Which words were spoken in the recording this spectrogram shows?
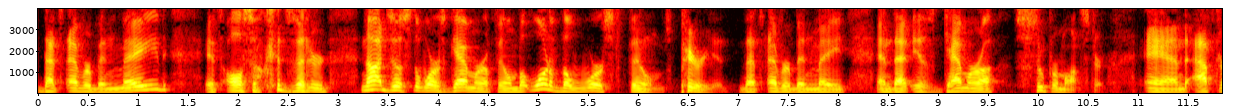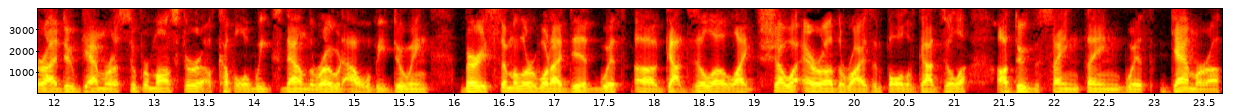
that's ever been made. It's also considered not just the worst Gamera film, but one of the worst films, period, that's ever been made, and that is Gamera Super Monster. And after I do Gamera Super Monster, a couple of weeks down the road, I will be doing very similar what I did with uh, Godzilla, like Showa era, the rise and fall of Godzilla. I'll do the same thing with Gamera,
